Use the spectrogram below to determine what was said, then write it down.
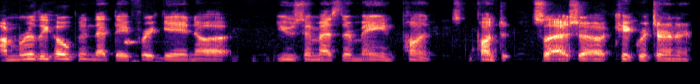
I'm really hoping that they freaking uh, use him as their main punt punt slash uh, kick returner.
